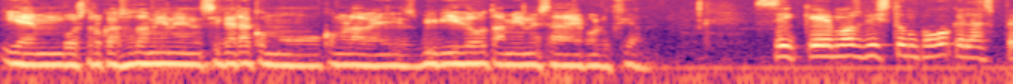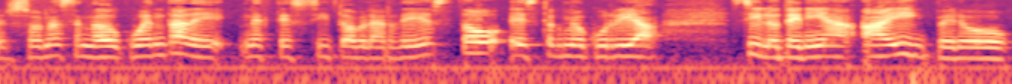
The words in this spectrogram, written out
Y en vuestro caso también en Sigara, ¿cómo, cómo lo habéis vivido también esa evolución? Sí que hemos visto un poco que las personas se han dado cuenta de necesito hablar de esto, esto que me ocurría, sí lo tenía ahí, pero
